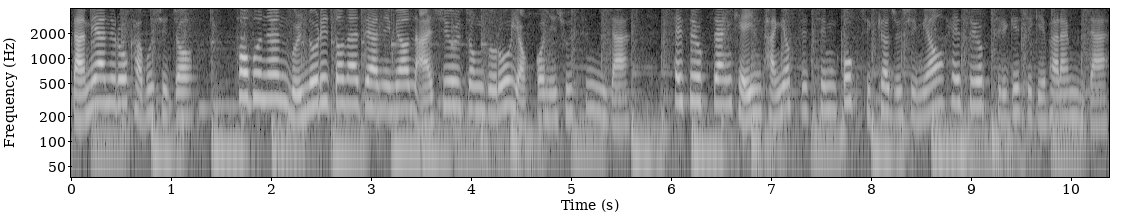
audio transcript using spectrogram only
남해안으로 가보시죠. 서부는 물놀이 떠나지 않으면 아쉬울 정도로 여건이 좋습니다. 해수욕장 개인 방역 지침 꼭 지켜주시며 해수욕 즐기시기 바랍니다.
